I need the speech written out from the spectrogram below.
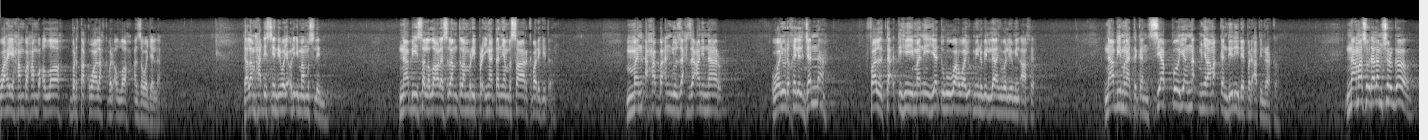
wahai hamba-hamba Allah bertakwalah kepada Allah azza wa jalla. Dalam hadis yang diriwayat oleh Imam Muslim Nabi sallallahu alaihi wasallam telah memberi peringatan yang besar kepada kita. Man ahabba an yuzahza 'anil nar wa yudkhilil jannah fal ta'tihi maniyatuhu wa huwa yu'minu billahi wal yawmil akhir. Nabi mengatakan siapa yang nak menyelamatkan diri daripada api neraka? Nak masuk dalam syurga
